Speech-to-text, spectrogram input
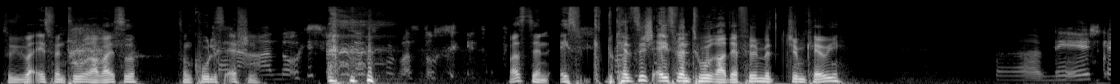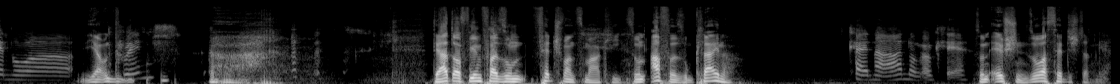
So wie bei Ace Ventura, weißt du? So ein cooles Keine Äffchen. Ahnung, ich weiß gar nicht, was du redest. Was denn? Ace, du kennst nicht Ace Ventura, der Film mit Jim Carrey? Nee, ich kenne nur Ja, und Cringe. der hat auf jeden Fall so ein Fettschwanz-Maki. So ein Affe, so ein kleiner. Keine Ahnung, okay. So ein Äffchen. Sowas hätte ich dann gern.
